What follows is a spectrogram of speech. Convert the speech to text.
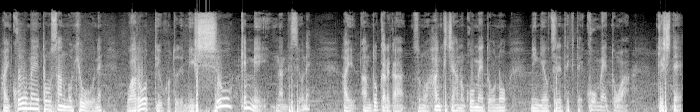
はい、公明党さんの票をね、割ろうっていうことで、一生懸命なんですよね。はい、あの、どっからか、その反基地派の公明党の人間を連れてきて、公明党は決して、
